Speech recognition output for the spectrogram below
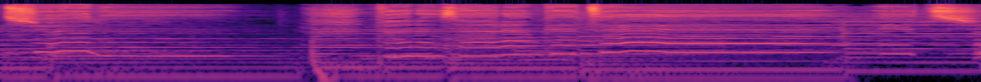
비추는 변한 사람 그대 있지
